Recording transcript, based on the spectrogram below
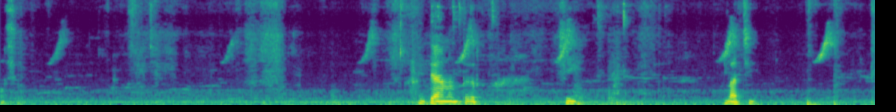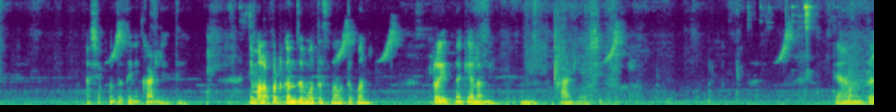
अशी आणि त्यानंतर ही फुलाची अशा पद्धतीने काढली होती. हे मला पटकन जमतच नव्हतं पण प्रयत्न केला मी आणि काढली अशी. त्यानंतर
